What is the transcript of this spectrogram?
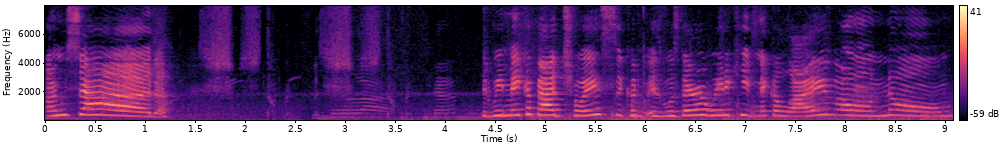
I'm sad. Did we make a bad choice? It could is, was there a way to keep Nick alive? Oh no.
